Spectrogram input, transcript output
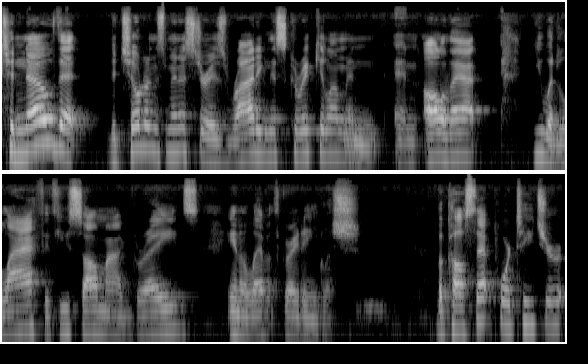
To know that the children's minister is writing this curriculum and, and all of that, you would laugh if you saw my grades in 11th grade English. Because that poor teacher,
